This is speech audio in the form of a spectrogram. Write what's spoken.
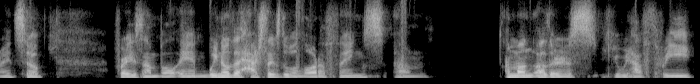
right? So, for example, and we know that hashtags do a lot of things. Um, among others, here we have three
